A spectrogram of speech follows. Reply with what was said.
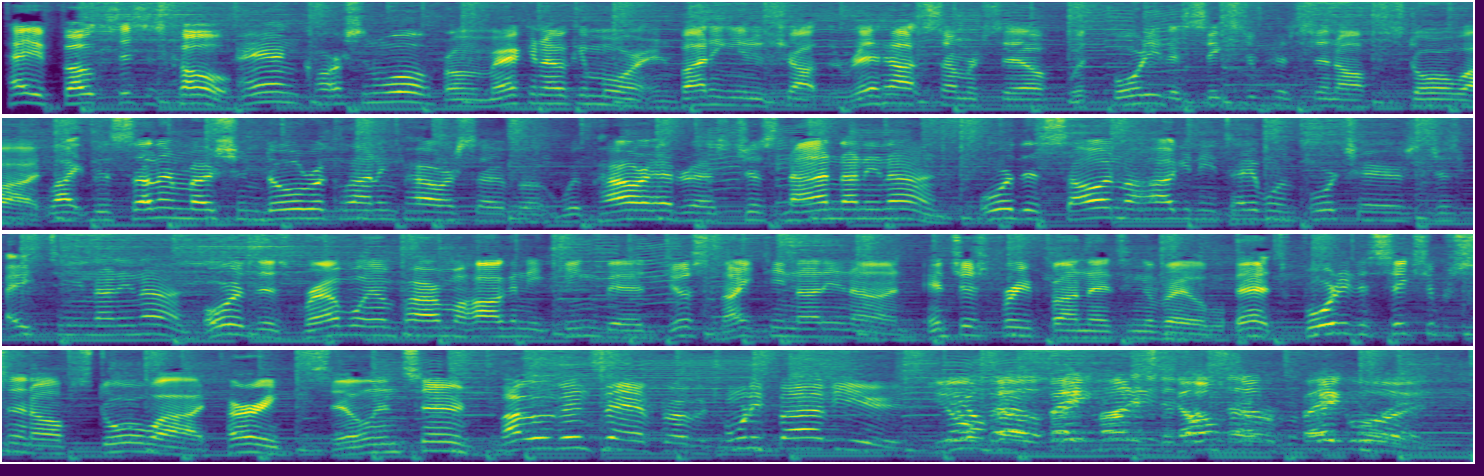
Hey folks, this is Cole and Carson Wolf from American Oak and More, inviting you to shop the Red Hot Summer Sale with 40 to 60% off store wide. Like this Southern Motion dual reclining power sofa with power headrest just $9.99, or this solid mahogany table and four chairs just $18.99, or this Bramble Empire mahogany king bed just $19.99. Interest-free financing available. That's 40 to 60% off store wide. Hurry, sell in soon. Like we've been saying for over 25 years, you don't sell fake money, so don't settle for fake wood.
